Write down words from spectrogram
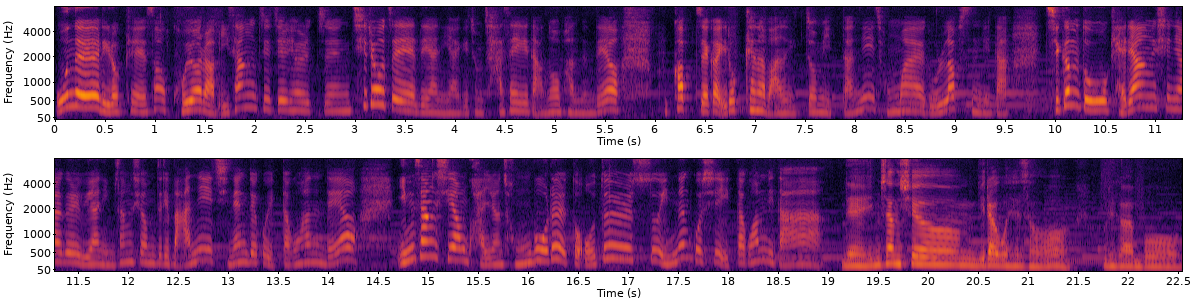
오늘 이렇게 해서 고혈압, 이상지질 혈증 치료제에 대한 이야기 좀 자세히 나누어 봤는데요. 복합제가 이렇게나 많은 이점이 있다니 정말 놀랍습니다. 지금도 개량 신약을 위한 임상시험들이 많이 진행되고 있다고 하는데요. 임상시험 관련 정보를 또 얻을 수 있는 곳이 있다고 합니다. 네, 임상시험이라고 해서 우리가 뭐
